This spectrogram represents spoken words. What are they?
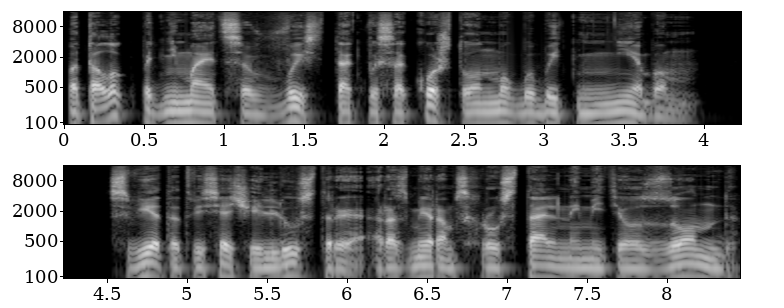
Потолок поднимается ввысь так высоко, что он мог бы быть небом. Свет от висячей люстры размером с хрустальный метеозонд.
